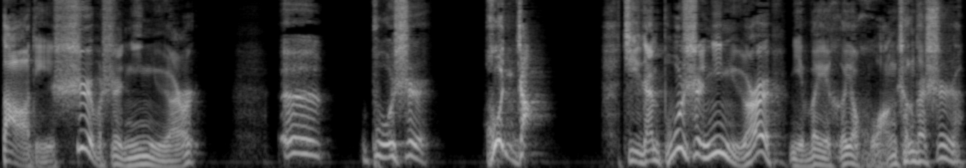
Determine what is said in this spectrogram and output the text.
到底是不是你女儿？”“呃，不是，混账！”既然不是你女儿，你为何要谎称她是啊？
